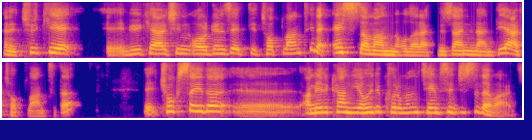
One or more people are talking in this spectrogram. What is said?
Hani Türkiye e, Büyükelçinin organize ettiği toplantıyla eş zamanlı olarak düzenlenen diğer toplantıda e, çok sayıda Amerikan Yahudi Kurumu'nun temsilcisi de vardı.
